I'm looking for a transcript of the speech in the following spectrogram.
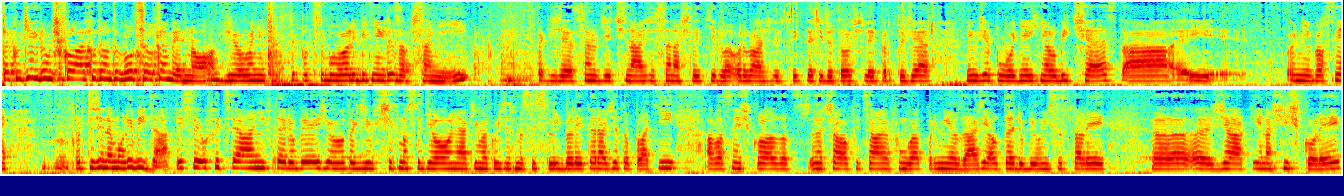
Tak u těch domškoláků tam to bylo celkem jedno, že jo, oni prostě potřebovali být někde zapsaní, takže jsem vděčná, že se našli tihle odvážlivci, kteří do toho šli, protože vím, že původně jich mělo být šest a oni vlastně, protože nemohly být zápisy oficiální v té době, že jo, takže všechno se dělalo nějakým, jako že jsme si slíbili teda, že to platí. A vlastně škola zač- začala oficiálně fungovat 1. září a od té doby oni se stali žáky naší školy.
